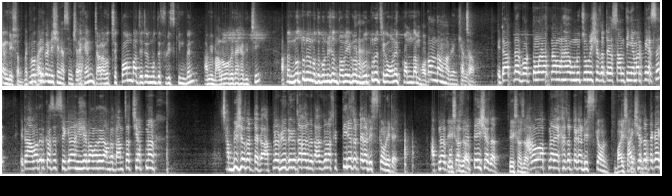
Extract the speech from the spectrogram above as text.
কন্ডিশন নাকি নতুন কন্ডিশন আছে ইনশাআল্লাহ। দেখেন যারা হচ্ছে কম বাজেটের মধ্যে ফ্রিজ কিনবেন আমি ভালোভাবে দেখা দিচ্ছি। আপনার নতুনের মতো কন্ডিশন তবে এগুলো নতুনের থেকে অনেক কম দাম হবে। হ্যাঁ। কম দাম হবে ইনশাআল্লাহ। আচ্ছা। এটা আপনার বর্তমানে আপনার মনে হয় উনচল্লিশ হাজার টাকা সামথিং এমআরপি আছে। এটা আমাদের কাছে সেকেন্ড হিসেবে আমাদের আমরা দাম চাচ্ছি আপনার ছাব্বিশ হাজার টাকা। আপনার ভিউ থেকে যারা আসবে তার জন্য আজকে তিন হাজার টাকা ডিসকাউন্ট এটাই। আপনার তেইশ হাজার। তেইশ হাজার। আরও আপনার এক হাজার টাকা ডিসকাউন্ট 22,000 বাইশ হাজার টাকায়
